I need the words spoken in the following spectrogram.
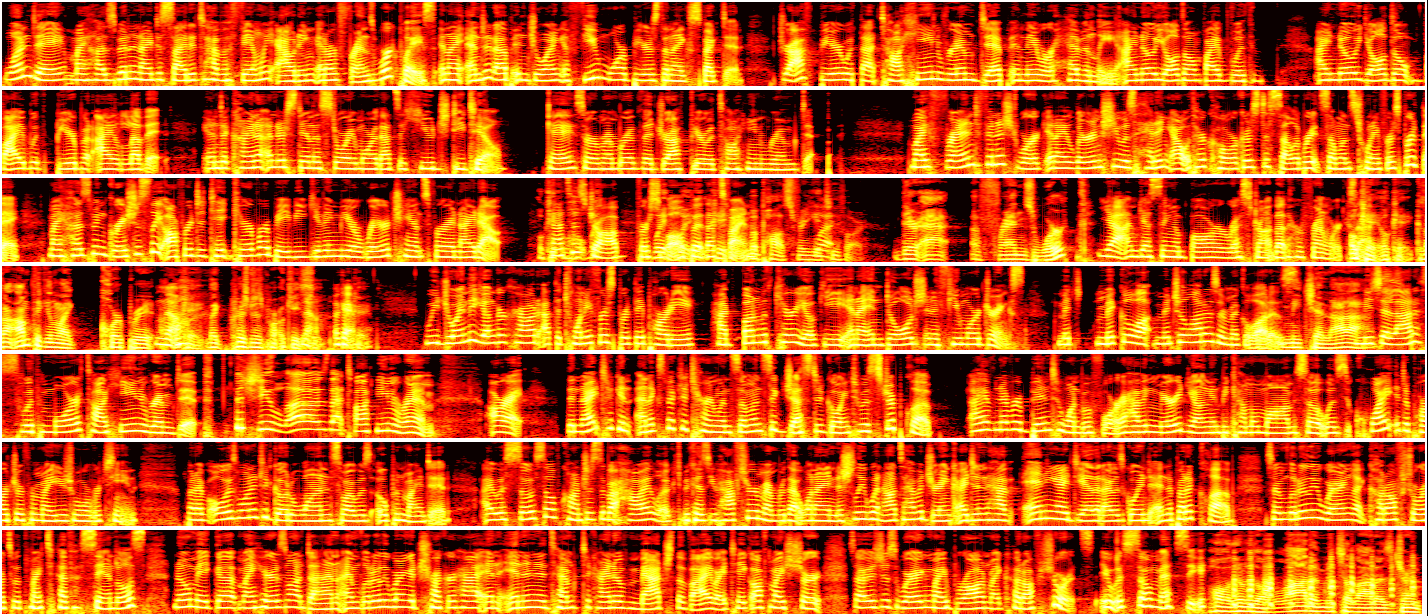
One day, my husband and I decided to have a family outing at our friend's workplace, and I ended up enjoying a few more beers than I expected. Draft beer with that Tajín rim dip, and they were heavenly. I know y'all don't vibe with I know y'all don't vibe with beer, but I love it. And to kind of understand the story more, that's a huge detail. Okay, so remember the draft beer with Tajín rim dip. My friend finished work and I learned she was heading out with her coworkers to celebrate someone's 21st birthday. My husband graciously offered to take care of our baby, giving me a rare chance for a night out. Okay, that's well, his wait, job, first Wait, of all, wait, but that's okay, fine. But pause before you get What? too far. They're at a friend's work. yeah, I'm guessing a bar or restaurant that her friend works at. Okay, okay. Because I'm thinking like corporate. uh, No. Okay, like Christmas party. Okay, No, so, okay. We joined the younger crowd at the 21st birthday party, had fun with karaoke, and I indulged in a few more drinks. Mich- Michelot- micheladas or micheladas? Michelada. micheladas with more Tajín rim dip. she loves that Tajín rim. All right. The night took an unexpected turn when someone suggested going to a strip club. I have never been to one before, having married young and become a mom, so it was quite a departure from my usual routine. But I've always wanted to go to one, so I was open minded. I was so self conscious about how I looked because you have to remember that when I initially went out to have a drink, I didn't have any idea that I was going to end up at a club. So I'm literally wearing like cut off shorts with my Teva sandals, no makeup, my hair is not done. I'm literally wearing a trucker hat, and in an attempt to kind of match the vibe, I take off my shirt. So I was just wearing my bra and my cut off shorts. It was so messy. Oh, there was a lot of micheladas drink.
